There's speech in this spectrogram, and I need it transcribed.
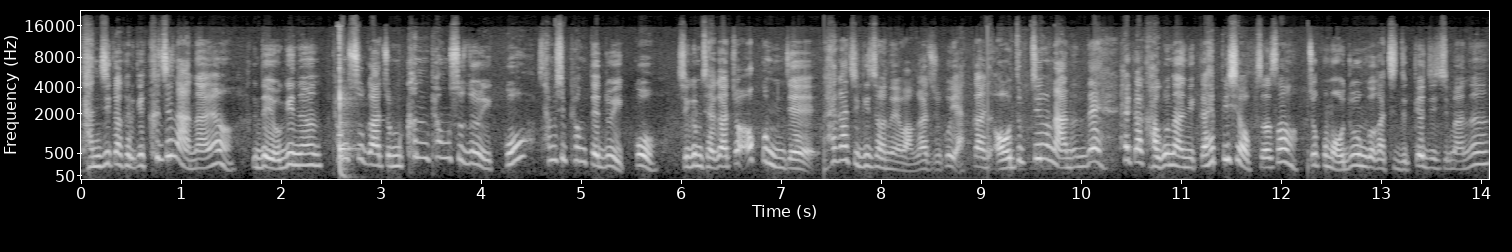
단지가 그렇게 크진 않아요. 근데 여기는 평수가 좀 큰 평수도 있고 30평대도 있고 지금 제가 조금 이제 해가 지기 전에 와가지고 약간 어둡지는 않은데 해가 가고 나니까 햇빛이 없어서 조금 어두운 것 같이 느껴지지만은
